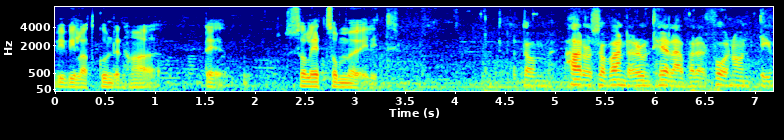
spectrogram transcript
vi vill att kunden har det så lätt som möjligt. Att de har oss att vandra runt hela för att få någonting.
